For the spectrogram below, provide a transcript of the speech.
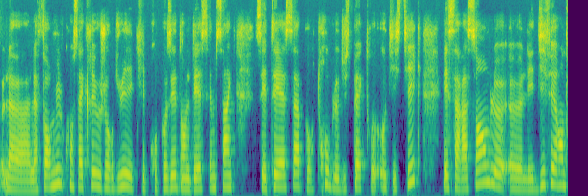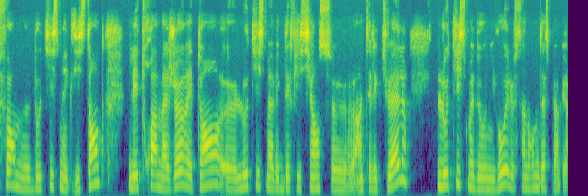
la, la, formule consacrée aujourd'hui et qui est proposée dans le DSM5, c'est TSA pour trouble du spectre autistique et ça rassemble euh, les différentes formes d'autisme existantes, les trois majeurs étant euh, l'autisme avec déficience intellectuelle, l'autisme de haut niveau et le syndrome d'Asperger.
